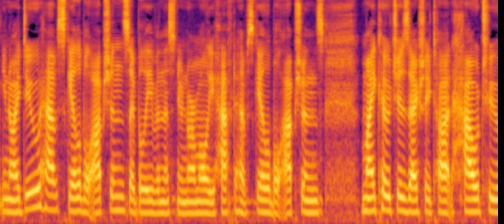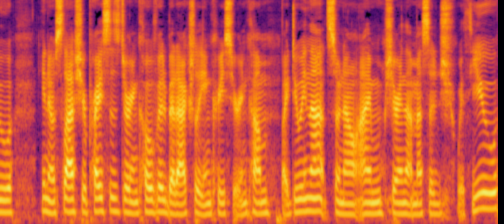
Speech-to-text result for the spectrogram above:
You know, I do have scalable options. I believe in this new normal, you have to have scalable options. My coaches actually taught how to, you know, slash your prices during COVID, but actually increase your income by doing that. So now I'm sharing that message with you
